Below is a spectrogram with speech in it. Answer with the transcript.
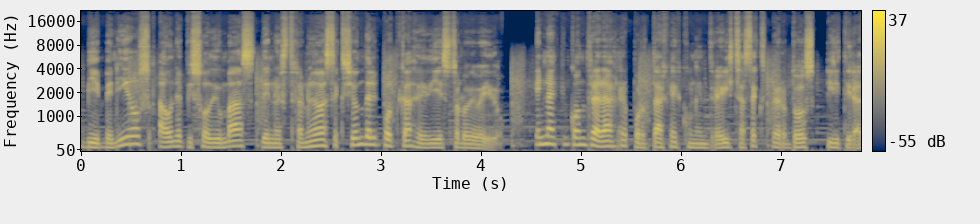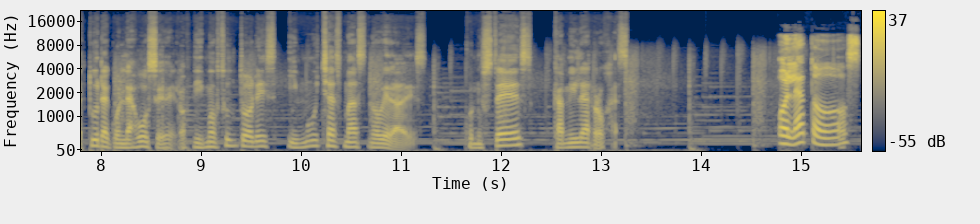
Bienvenidos a un episodio más de nuestra nueva sección del podcast de Diestro de Oído, en la que encontrarás reportajes con entrevistas a expertos, literatura con las voces de los mismos tutores y muchas más novedades. Con ustedes, Camila Rojas. Hola a todos,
